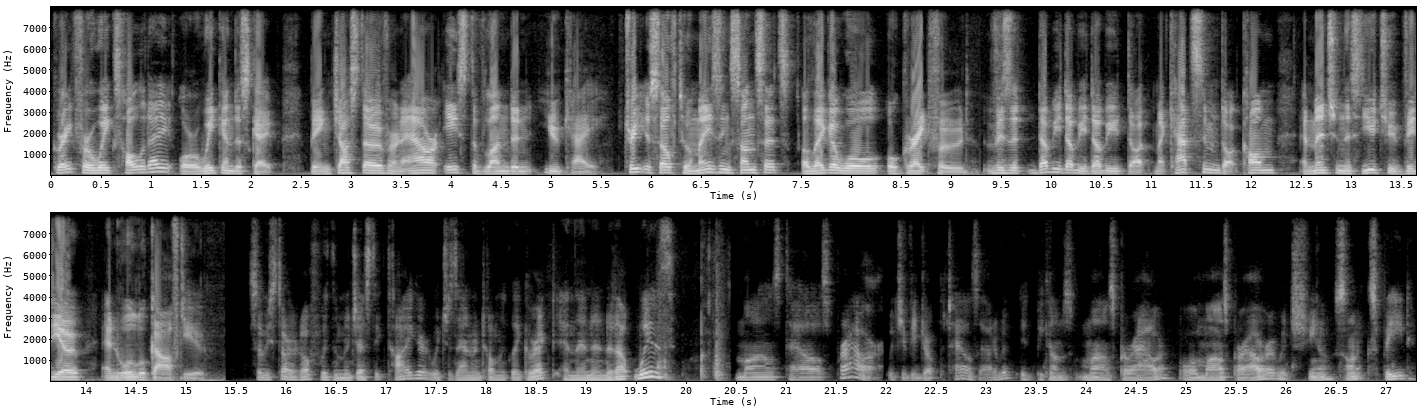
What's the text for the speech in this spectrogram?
Great for a week's holiday or a weekend escape, being just over an hour east of London, UK. Treat yourself to amazing sunsets, a Lego wall, or great food. Visit www.macatsim.com and mention this YouTube video and we'll look after you. So we started off with the Majestic Tiger, which is anatomically correct, and then ended up with miles tails per hour, which if you drop the tails out of it, it becomes miles per hour or miles per hour, which, you know, sonic speed.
